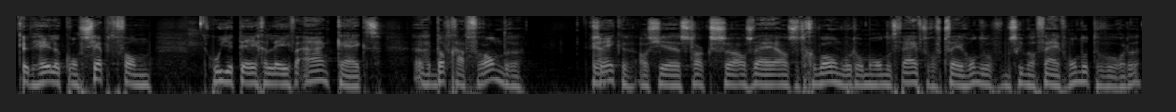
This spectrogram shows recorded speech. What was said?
het hele concept van hoe je tegen leven aankijkt, eh, dat gaat veranderen. Ja. Zeker. Als je straks, eh, als wij, als het gewoon wordt om 150 of 200 of misschien wel 500 te worden,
